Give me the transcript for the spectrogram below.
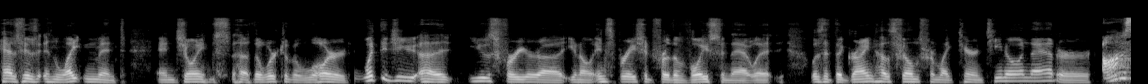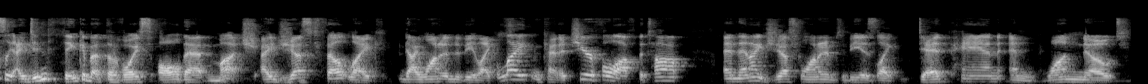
has his enlightenment and joins uh, the work of the Lord. What did you uh, use for your, uh, you know, inspiration for the voice in that? Was it the Grindhouse films from like Tarantino and that, or? Honestly, I didn't think about the voice all that much. I just felt like I wanted him to be like light and kind of cheerful off the top, and then I just wanted him to be as like deadpan and one note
